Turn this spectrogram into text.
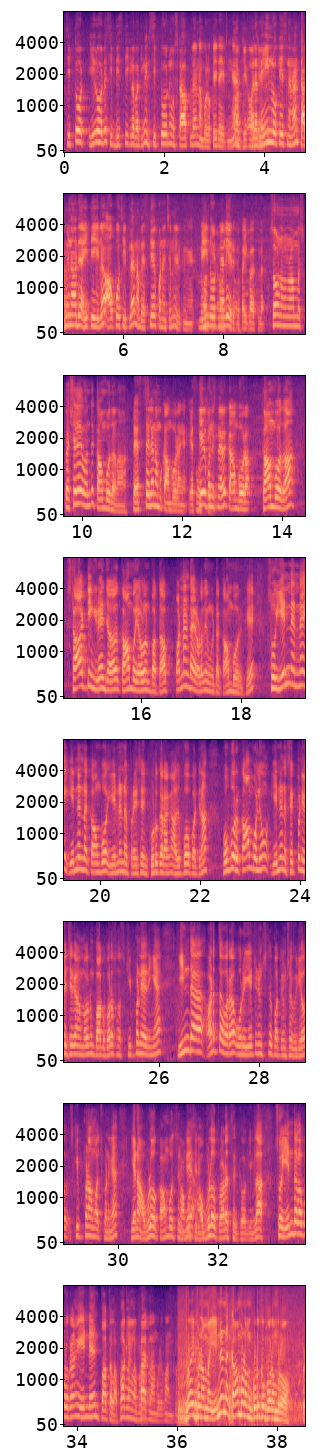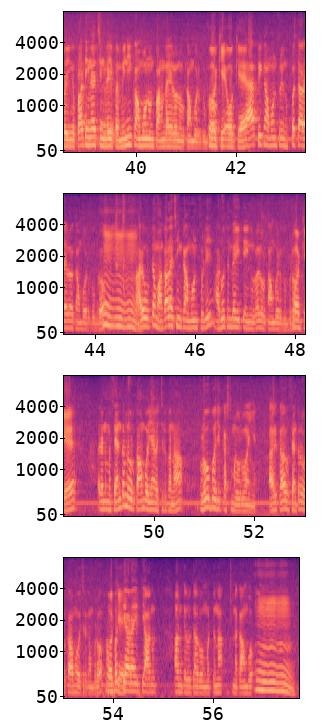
சித்தோட் ஈரோடு டிஸ்ட்ரிக்ட்ல பார்த்தீங்கன்னா சித்தோட்னு ஒரு ஸ்டாப்ல நம்ம லொக்கேட் ஆயிருக்குங்க. அதில் மெயின் லொகேஷன் என்ன தமிழ்நாடு ஐடிஐல ஆப்போசிட்ல நம்ம எஸ்கே ஃபர்னிச்சர்னு இருக்குங்க. மெயின் ரோட் மேலேயே இருக்கு பைபாஸ்ல ஸோ நம்ம நம்ம ஸ்பெஷலே வந்து காம்போ தானா? ப்ளஸ் எல்லாம் நம்ம காம்போ வராங்க எஸ்கே ஃபர்னிச்சர்னாவே காம்போ வரும் காம்போ தான். ஸ்டார்டிங் ரேஞ்ச் அதாவது காம்போ எவ்வளோன்னு பார்த்தா பன்னெண்டாயிரம் தான் உங்கள்கிட்ட காம்போ இருக்குது ஸோ என்னென்ன என்னென்ன காம்போ என்னென்ன ப்ரைஸ் ரேஞ்ச் கொடுக்குறாங்க? அது போக பார்த்தீங்கன்னா ஒவ்வொரு காம்போலையும் என்னென்ன செட் பண்ணி வச்சிருக்காங்க முதல்ல பார்க்க போகிறோம் ஸோ ஸ்கிப் பண்ணிடாதீங்க. இந்த அடுத்த வர ஒரு எட்டு நிமிஷத்துக்கு பத்து நிமிஷம் வீடியோ ஸ்கிப் பண்ணாம வாட்ச் பண்ணுங்கள் ஏன்னா அவ்வளோ காம்போஸ் இருக்குது அவ்வளோ ப்ராடக்ட்ஸ் இருக்குது ஓகேங்களா ஸோ எந்த அளவு கொடுக்குறாங்க என்னன்னு பார்த்தலாம் பார்க்கலாங்களா ப்ரோ பார்க்கலாம் ப்ரோ வாங்க ப்ரோ இப்போ நம்ம என்னென்ன காம்போ நம்ம கொடுக்க போகிறோம் ப்ரோ ப்ரோ இங்க பார்த்தீங்கன்னா வச்சுங்களேன் இப்போ மினி காம்போன்னு ஒன்று பன்னெண்டாயிரம் காம்போ இருக்கு ஓகே ஓகே ஹாப்பி காம்போன்னு சொல்லி முப்பத்தாறாயிரம் ரூபா காம்போ இருக்கு ப்ரோ அதை விட்ட மகாலட்சுமி காம்போன்னு சொல்லி அறுபத்தெண்டாயிரத்தி ஐநூறுரூவா ஒரு காம்போ இருக்கு ப்ரோ ஓகே அதை நம்ம சென்டரில் ஒரு காம்போ ஏன் வச்சிருக்கோம்னா லோ பட்ஜெட் கஸ்டமர் வருவாங்க. அதுக்காக ஒரு சென்டரில் ஒரு காம்போ வச்சிருக்கோம் ப்ரோ ஐம்பத்தி ஆறாயிரத்தி அறுநூத்தி அறுநூத்தி அறுபத்தாறு மட்டும்தான் இந்த காம்போ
